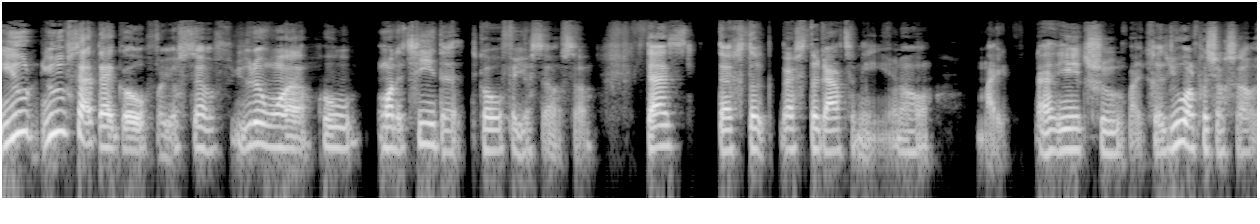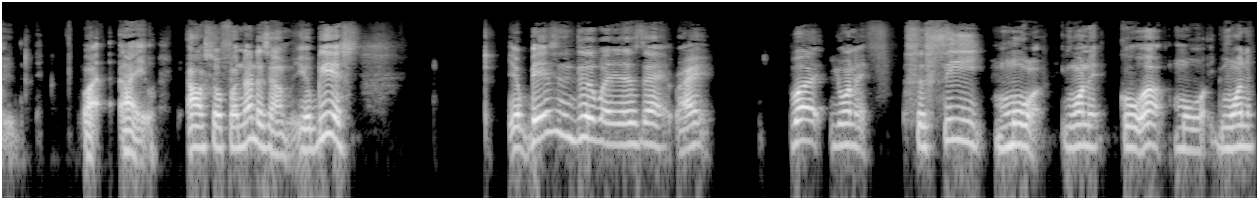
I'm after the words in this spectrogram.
you you set that goal for yourself. You the one who want to achieve that goal for yourself. So that's that stuck that stuck out to me. You know, like that is true. Like, cause you want to push yourself. Like, like also for another example, your business, your business is good where it is right? But you want to succeed more. You want to go up more. You want to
